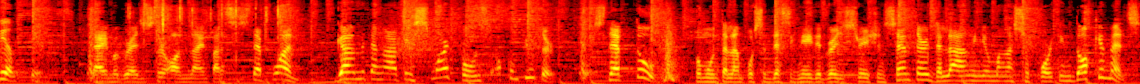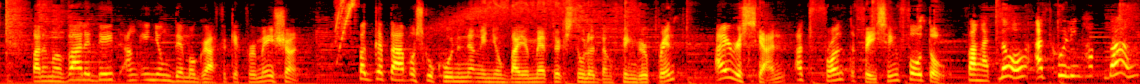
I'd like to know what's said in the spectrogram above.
PhilSys. Tayo mag-register online para sa Step 1 gamit ang ating smartphones o computer. Step 2, pumunta lang po sa designated registration center, dala ang inyong mga supporting documents para ma-validate ang inyong demographic information. Pagkatapos kukunin ang inyong biometrics tulad ng fingerprint, iris scan at front-facing photo. Pangatlo at huling hakbang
